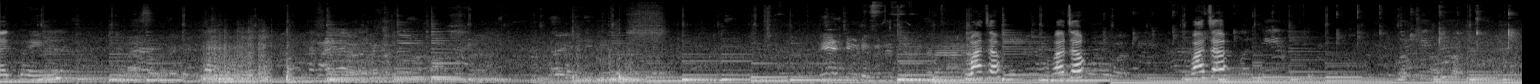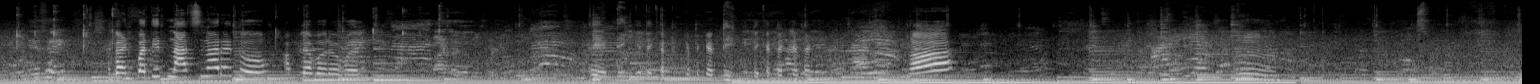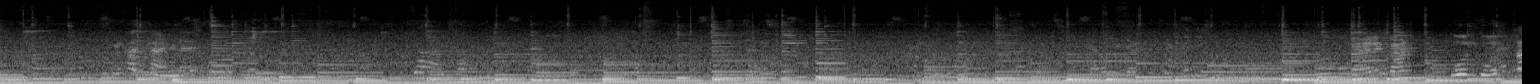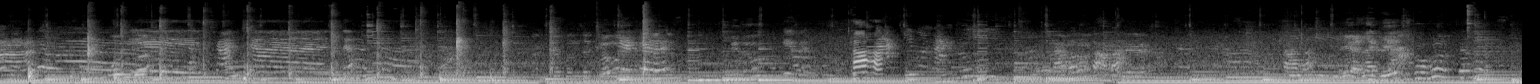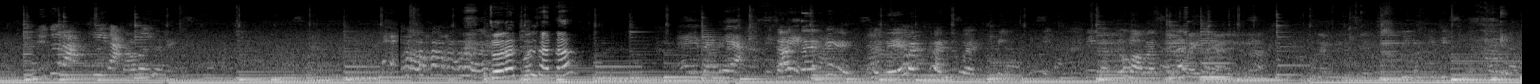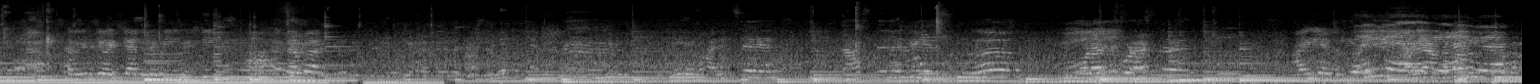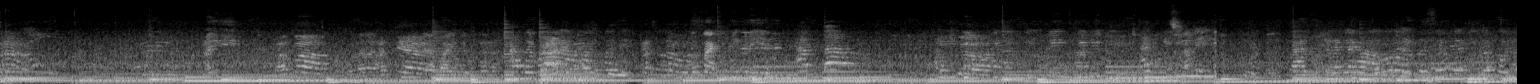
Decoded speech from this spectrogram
वाजव आल्यात बहीण. वाजव वाजव वाजव. गणपतीत नाचणार आहे तो आपल्या बरोबर. हा? हा हा जोरात बोल दादा काय घे? வச்சு அதில் டீ கட்டி Gracias.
